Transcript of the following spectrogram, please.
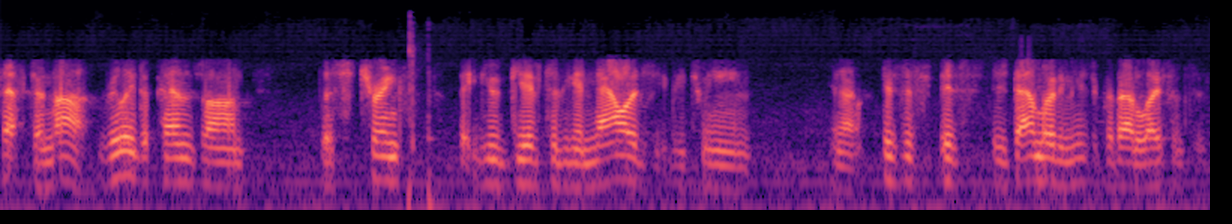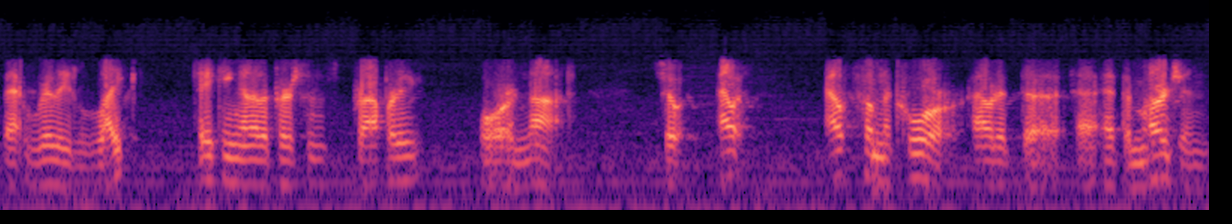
theft or not really depends on the strength that you give to the analogy between, you know, is this is is downloading music without a license is that really like taking another person's property or not? So out out from the core, out at the uh, at the margins,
